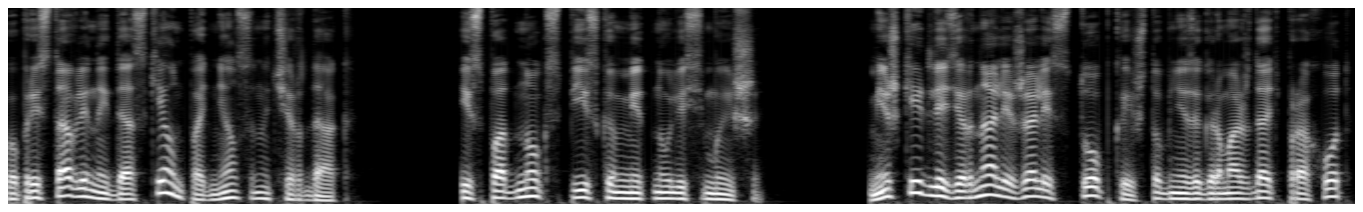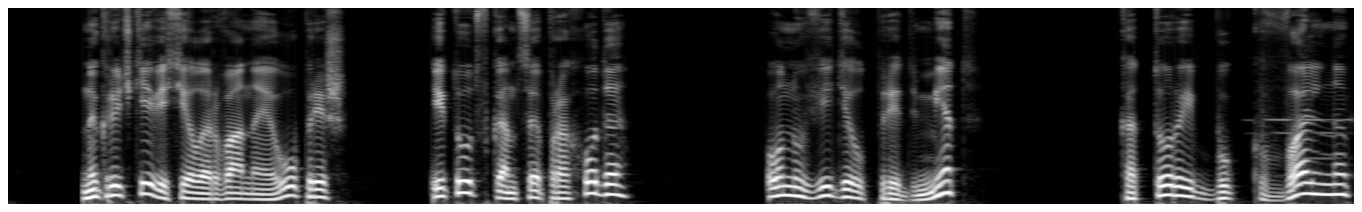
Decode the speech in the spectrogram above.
По приставленной доске он поднялся на чердак. Из-под ног списком метнулись мыши. Мешки для зерна лежали стопкой, чтобы не загромождать проход. На крючке висела рваная упряжь, и тут, в конце прохода, он увидел предмет, который буквально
